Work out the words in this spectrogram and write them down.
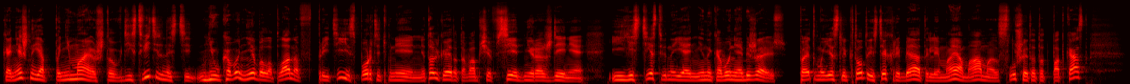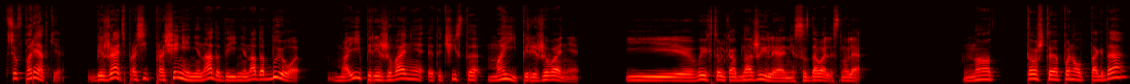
конечно, я понимаю, что в действительности ни у кого не было планов прийти и испортить мне не только этот, а вообще все дни рождения. И, естественно, я ни на кого не обижаюсь. Поэтому, если кто-то из тех ребят или моя мама слушает этот подкаст, все в порядке. Бежать, просить прощения не надо, да и не надо было. Мои переживания — это чисто мои переживания. И вы их только обнажили, а не создавали с нуля. Но то, что я понял тогда,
